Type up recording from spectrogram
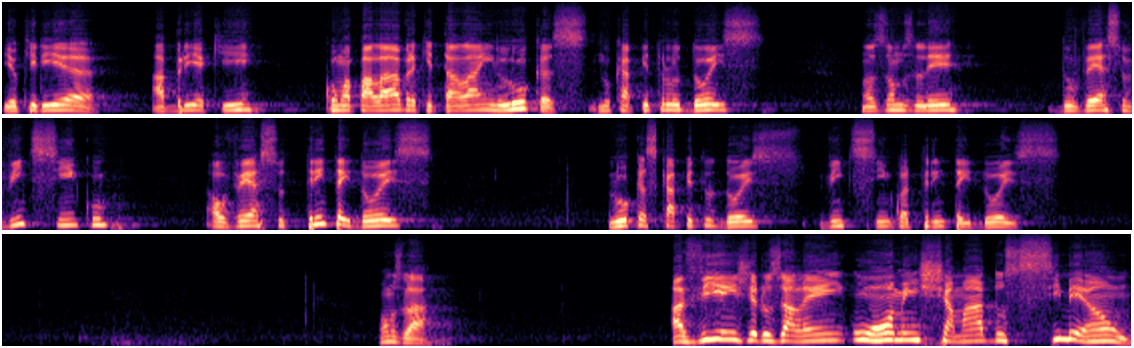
E eu queria abrir aqui com uma palavra que está lá em Lucas, no capítulo 2. Nós vamos ler do verso 25 ao verso 32. Lucas capítulo 2, 25 a 32. Vamos lá. Havia em Jerusalém um homem chamado Simeão,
